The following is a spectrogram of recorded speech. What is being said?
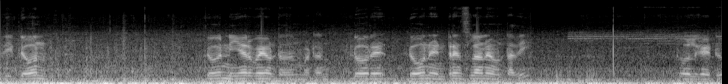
ఇది డోన్ డోన్ నియర్ బై ఉంటుంది అనమాట డోర్ డోన్ ఎంట్రన్స్లోనే ఉంటుంది. టోల్ గేటు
